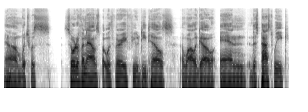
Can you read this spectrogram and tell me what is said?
um, which was sort of announced, but with very few details a while ago. And this past week,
